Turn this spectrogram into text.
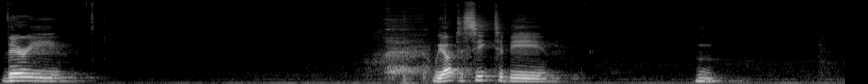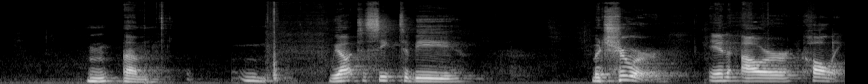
very, we ought to seek to be um, we ought to seek to be mature in our calling,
